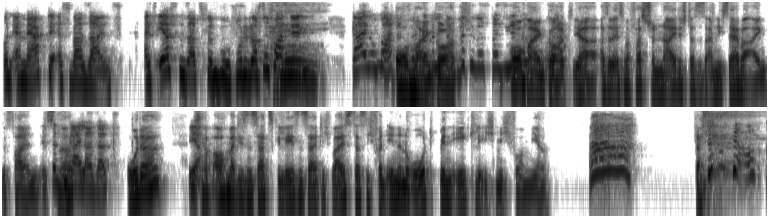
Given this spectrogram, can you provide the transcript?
und er merkte, es war seins. Als ersten Satz für ein Buch, wo du doch sofort denkst, geil, und Martin, oh mein Gott. Wissen, oh mein ist, Gott, oder? ja. Also da ist man fast schon neidisch, dass es einem nicht selber eingefallen ist. Das ist ne? ein geiler Satz. Oder? Ja. Ich habe auch mal diesen Satz gelesen, seit ich weiß, dass ich von innen rot bin, ekle ich mich vor mir. Ah! Das, das ist ja auch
